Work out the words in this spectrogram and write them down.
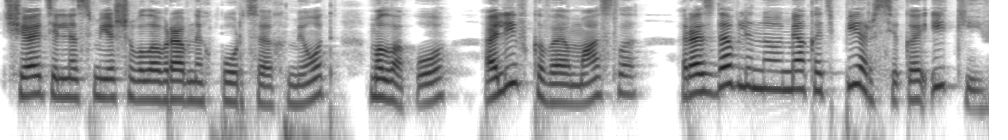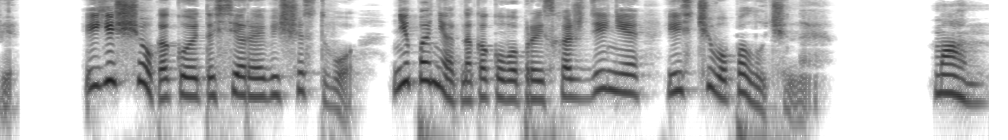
Тщательно смешивала в равных порциях мед, молоко, оливковое масло, раздавленную мякоть персика и киви. И еще какое-то серое вещество, непонятно какого происхождения и из чего полученное. «Мам,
